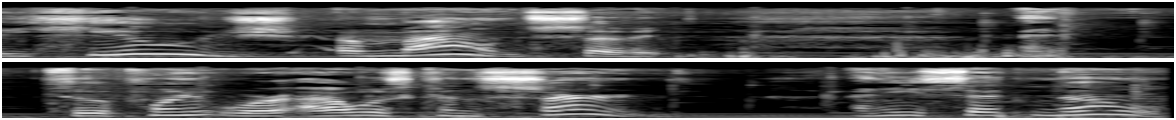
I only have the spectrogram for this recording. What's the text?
huge amounts of it to the point where I was concerned. And he said, No,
